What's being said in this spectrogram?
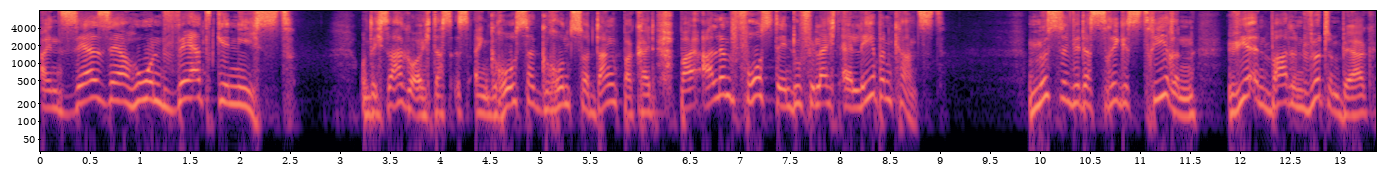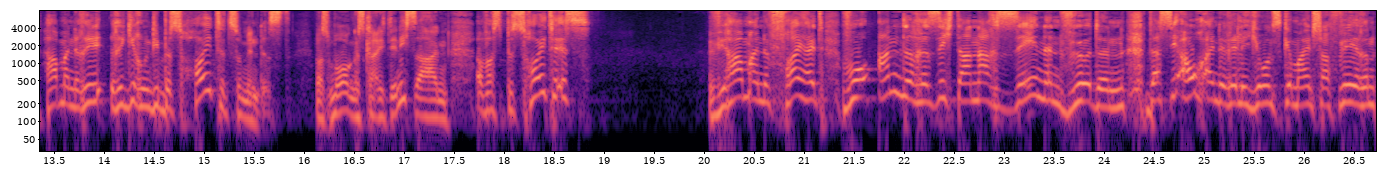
einen sehr, sehr hohen Wert genießt. Und ich sage euch, das ist ein großer Grund zur Dankbarkeit. Bei allem Frust, den du vielleicht erleben kannst, müssen wir das registrieren. Wir in Baden-Württemberg haben eine Re Regierung, die bis heute zumindest, was morgen ist, kann ich dir nicht sagen, aber was bis heute ist, wir haben eine Freiheit, wo andere sich danach sehnen würden, dass sie auch eine Religionsgemeinschaft wären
